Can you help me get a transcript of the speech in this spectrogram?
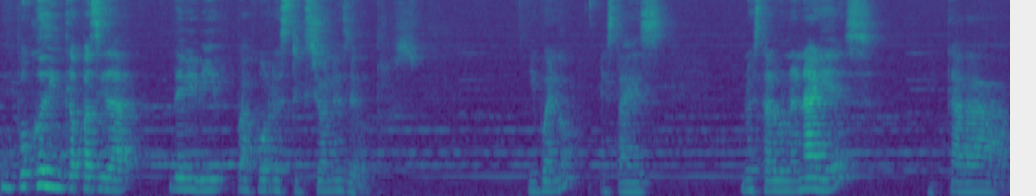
un poco de incapacidad de vivir bajo restricciones de otros. Y bueno, esta es nuestra luna en Aries cada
